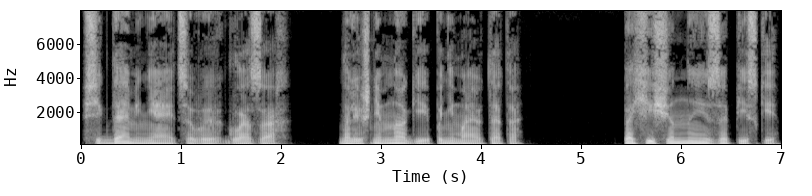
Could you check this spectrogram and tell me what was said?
всегда меняется в их глазах, но лишь немногие понимают это. Похищенные записки.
